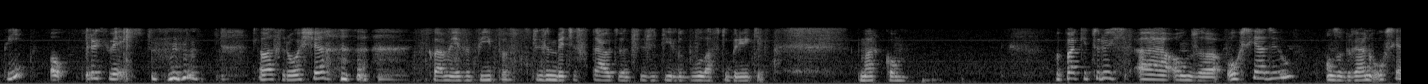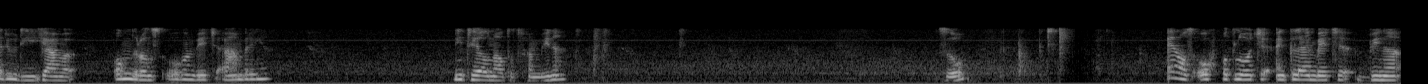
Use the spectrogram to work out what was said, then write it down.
Piep? Oh, terug weg. dat was Roosje. Ik kwam even piepen. Het is een beetje stout, want ze zit hier de boel af te breken. Maar kom. We pakken terug uh, onze oogschaduw. Onze bruine oogschaduw. Die gaan we onder ons oog een beetje aanbrengen. Niet helemaal tot van binnen. Zo. En ons oogpotloodje een klein beetje binnen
